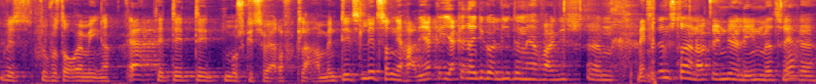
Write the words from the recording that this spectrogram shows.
hvis du forstår, hvad jeg mener. Ja. Det, det, det er måske svært at forklare, men det er lidt sådan, jeg har det. Jeg, jeg kan rigtig godt lide den her, faktisk. Øhm, men, så den står jeg nok rimelig alene med, tænker Ja. jeg.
